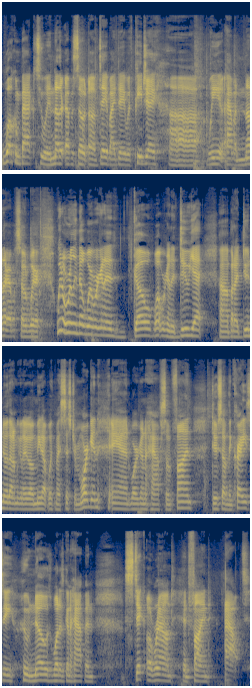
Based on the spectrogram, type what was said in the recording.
Welcome back to another episode of Day by Day with PJ. Uh, we have another episode where we don't really know where we're gonna go, what we're gonna do yet, uh, but I do know that I'm gonna go meet up with my sister Morgan and we're gonna have some fun, do something crazy. Who knows what is gonna happen? Stick around and find out.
